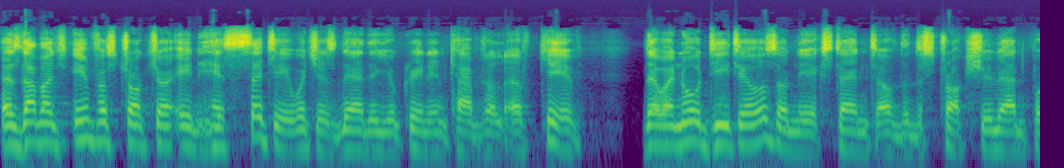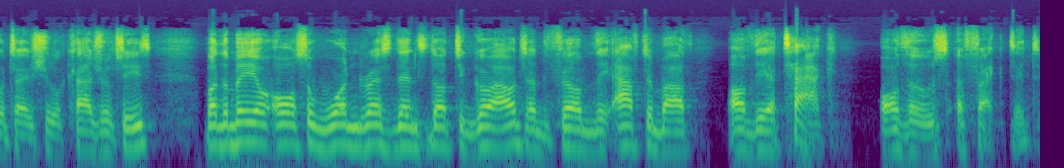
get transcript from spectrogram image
has damaged infrastructure in his city, which is near the Ukrainian capital of Kiev. There were no details on the extent of the destruction and potential casualties, but the mayor also warned residents not to go out and film the aftermath of the attack or those affected.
